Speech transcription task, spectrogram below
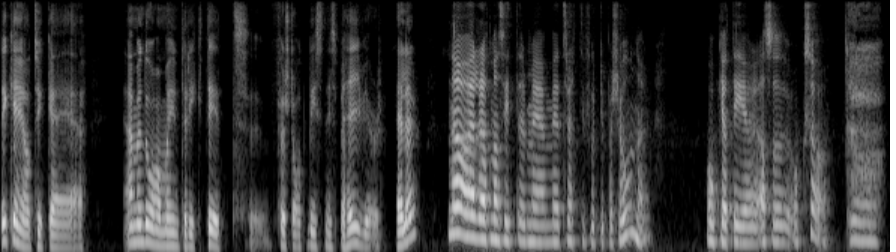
Det kan jag tycka är... Ja, men då har man ju inte riktigt förstått business behavior. Eller? Ja, eller att man sitter med, med 30-40 personer. Och att det är alltså också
